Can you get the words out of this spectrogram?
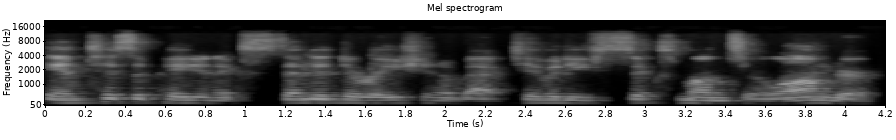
anticipate an extended duration of activity, six months or longer.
